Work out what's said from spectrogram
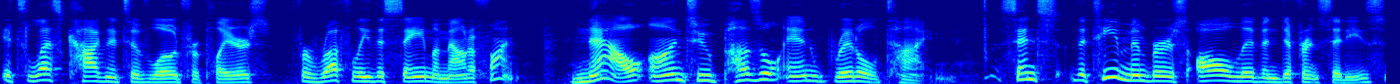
it's less cognitive load for players for roughly the same amount of fun. Now on to puzzle and riddle time. Since the team members all live in different cities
